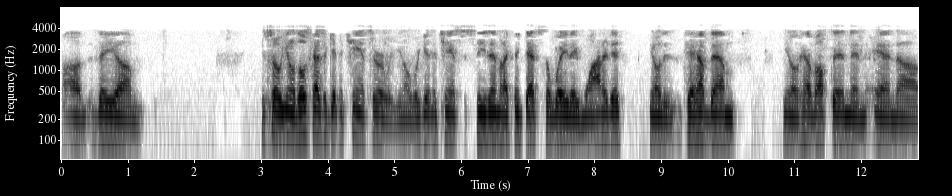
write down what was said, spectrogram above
uh, they um, so you know those guys are getting a chance early. You know we're getting a chance to see them, and I think that's the way they wanted it. You know to, to have them, you know have Upton and and uh,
